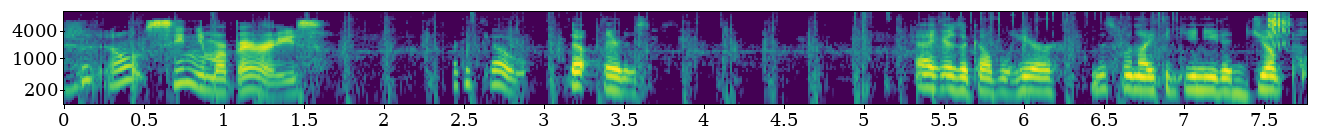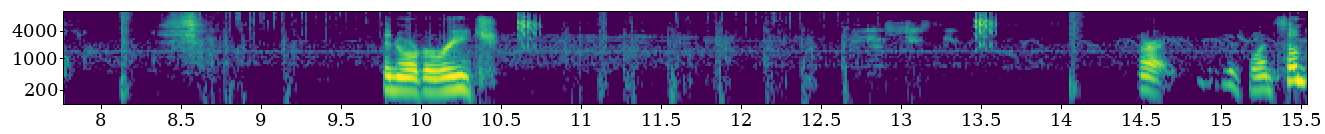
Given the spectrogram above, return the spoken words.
I don't see any more berries. where'd it go? Oh, there it is. Ah, here's a couple here. This one I think you need a jump in order to reach. Alright, there's one. Some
